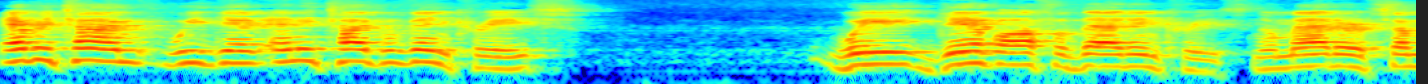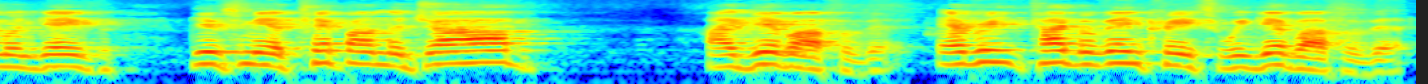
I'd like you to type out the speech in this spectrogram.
every time we get any type of increase, we give off of that increase. No matter if someone gave gives me a tip on the job, I give off of it. Every type of increase we give off of it.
